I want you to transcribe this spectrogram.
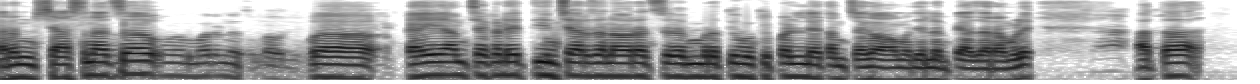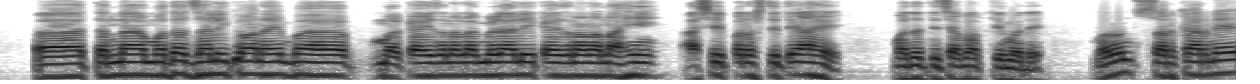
कारण शासनाचं मरणच पावली. अं, काही आमच्याकडे तीन चार जनावरांच मृत्युमुखी पडले आहेत आमच्या गावामध्ये लंपी आजारामुळे. आता अं, त्यांना मदत झाली किंवा नाही ब- म- काही जणांना मिळाली काही जणांना नाही अशी परिस्थिती आहे मदतीच्या बाबतीमध्ये. म्हणून सरकारने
